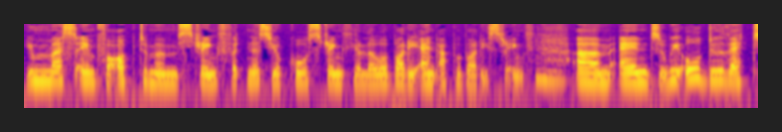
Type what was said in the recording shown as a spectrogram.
You must aim for optimum strength fitness, your core strength, your lower body and upper body strength. Um, and we all do that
